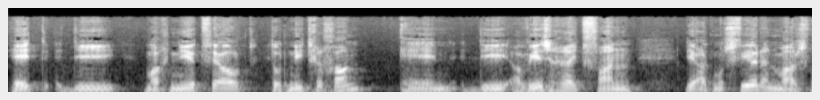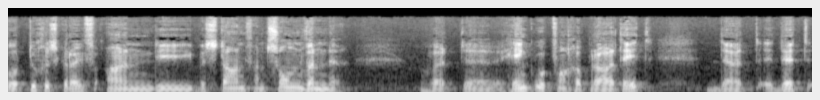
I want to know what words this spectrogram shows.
het die magneetveld tot niet gegaan en die afwesigheid van die atmosfeer in Mars word toegeskryf aan die bestaan van sonwinde wat uh, Henk ook van gepraat het dat dit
